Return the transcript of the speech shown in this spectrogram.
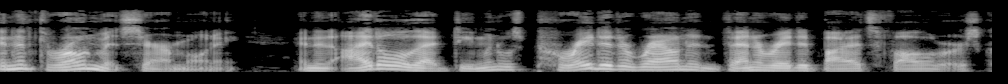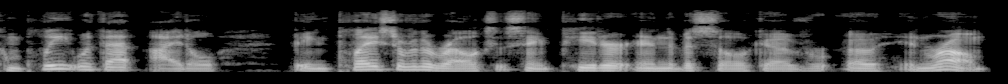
an enthronement ceremony, and an idol of that demon was paraded around and venerated by its followers, complete with that idol being placed over the relics of St. Peter in the Basilica of, uh, in Rome.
